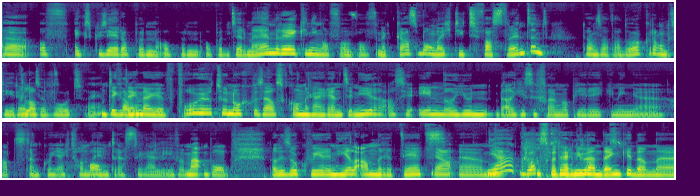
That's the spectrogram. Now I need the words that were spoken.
Uh, of excuseer, op een, op, een, op een termijnrekening of, of, of een kasbon, echt iets vastrentend, dan zat dat ook rond die rentevoet. Hè. Want ik denk dat je vroeger toen nog zelfs kon gaan rentenieren als je 1 miljoen Belgische frank op je rekening uh, had. Dan kon je echt van de oh. interesse gaan leven. Maar bon, dat is ook weer een hele andere tijd. Ja, um, ja klopt. Als we daar nu klopt. aan denken, dan uh,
